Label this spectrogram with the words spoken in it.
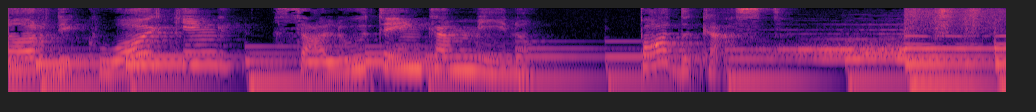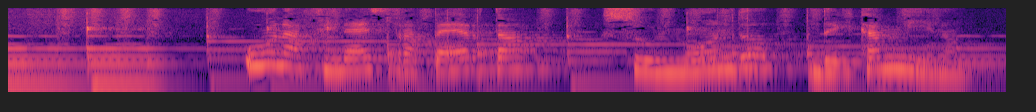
Nordic Walking Salute in Cammino Podcast. Una finestra aperta sul mondo del cammino.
